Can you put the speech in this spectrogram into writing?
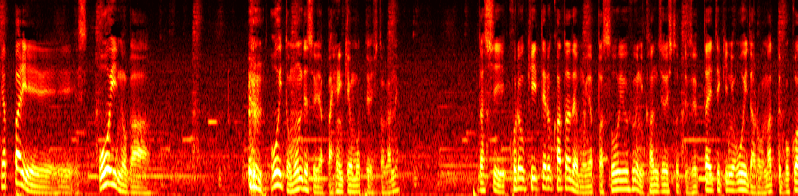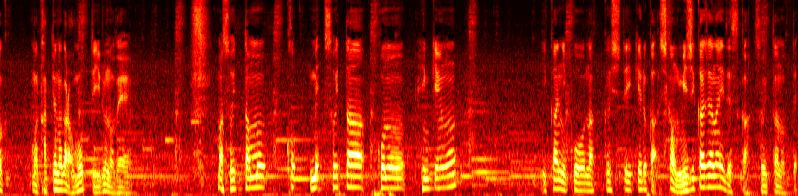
やっぱり多いのが 多いと思うんですよやっぱ偏見を持ってる人がね。だしこれを聞いてる方でもやっぱそういう風に感じる人って絶対的に多いだろうなって僕は、まあ、勝手ながら思っているので、まあ、そういったもこめそういったこの偏見をいかにこうなくしていけるかしかも身近じゃないですかそういったのって、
